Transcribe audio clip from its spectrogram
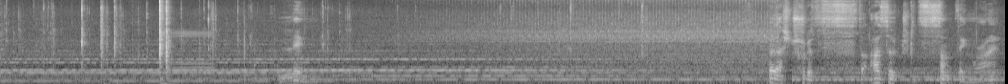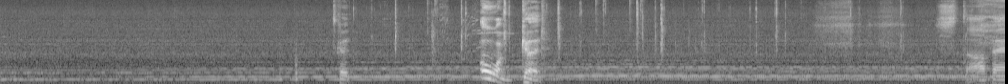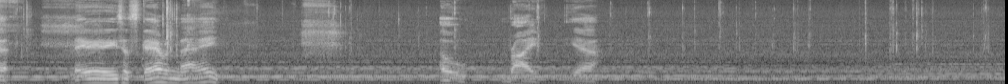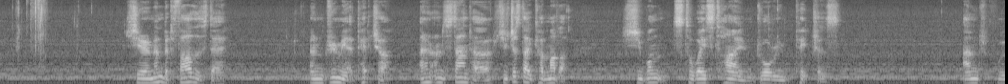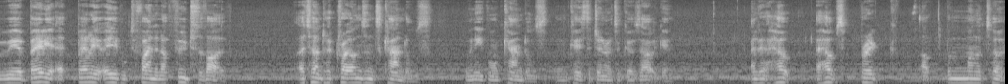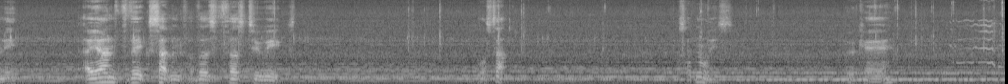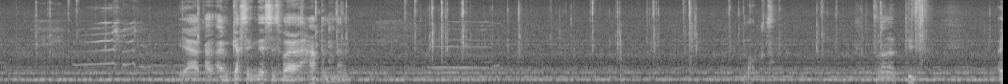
Triggered. That has to have triggered something, right? It's good. Oh, I'm good. Stop it. Please, you're scaring me. Father's Day and drew me a picture. I don't understand her. She's just like her mother. She wants to waste time drawing pictures. And we are barely, barely able to find enough food to survive. I turned her crayons into candles. We need more candles in case the generator goes out again. and it help it helps break up the monotony. I yearn for the excitement of those first two weeks. What's that? What's that noise? Okay. Yeah, I, I'm guessing this is where it happened then. Locked.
